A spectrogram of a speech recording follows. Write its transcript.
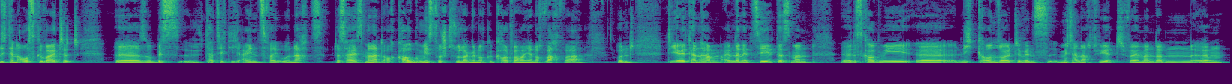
sich dann ausgeweitet äh, so bis äh, tatsächlich ein, zwei Uhr nachts. Das heißt, man hat auch Kaugummis so, so lange noch gekaut, weil man ja noch wach war. Und die Eltern haben einem dann erzählt, dass man äh, das Kaugummi äh, nicht kauen sollte, wenn es Mitternacht wird, weil man dann ähm,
